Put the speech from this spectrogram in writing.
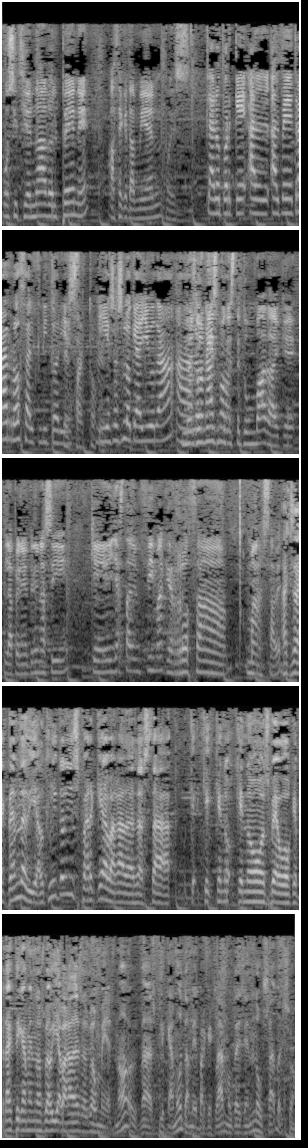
posicionado el pene hace que también, pues, Claro, porque al, al penetrar roza el clítoris. Exacto. Y eso es lo que ayuda a no es lo mismo que esté tumbada y que la penetren así, que ella está encima que roza más, ¿sabes? Exacte, hem de dir, el clítoris per què a vegades està... Que, que, que, no, que no es veu o que pràcticament no es veu i a vegades es veu més, no? Va, Expliquem-ho també, perquè clar, molta gent no ho sap, això.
